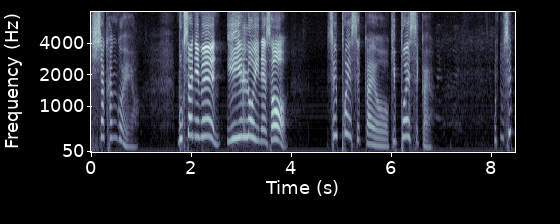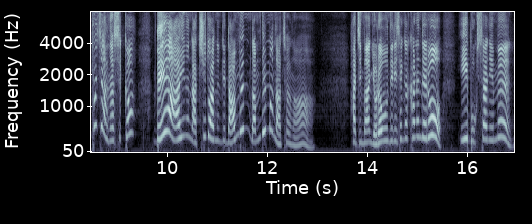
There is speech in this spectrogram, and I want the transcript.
시작한 거예요. 목사님은 이 일로 인해서 슬퍼했을까요? 기뻐했을까요? 어, 좀 슬프지 않았을까? 내 아이는 낳지도 않는데 남은 남들만 낳잖아. 하지만 여러분들이 생각하는 대로 이 목사님은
